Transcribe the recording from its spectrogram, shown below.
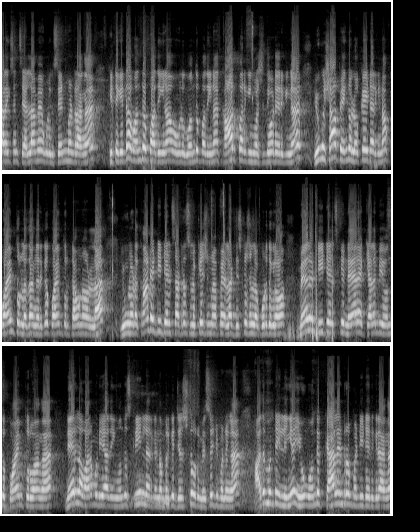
கலெக்ஷன்ஸ் எல்லாமே உங்களுக்கு சென்ட் பண்ணுறாங்க கிட்ட கிட்ட வந்து பார்த்தீங்கன்னா உங்களுக்கு வந்து பார்த்தீங்கன்னா கார் பார்க்கிங் வசதியோடு இருக்குங்க. இவங்க ஷாப் எங்கே லொக்கேட்டாக இருக்குன்னா கோயம்புத்தூரில் தாங்க இருக்குது கோயம்புத்தூர் டவுன் ஹாலில் இவங்களோட கான்டாக்ட் டீட்டெயில்ஸ் அட்ரஸ் லொக்கேஷன் மேப்பை எல்லாம் டிஸ்கஷனில் கொடுத்துக்கிறோம். மேலும் டீட்டெயில்ஸ்க்கு நேராக கிளம்பி வந்து கோயம்புத்தூர் வாங்க. நேரில் வர முடியாதவங்க வந்து ஸ்க்ரீனில் இருக்க நம்பருக்கு ஜஸ்ட் ஒரு மெசேஜ் பண்ணுங்கள் அது மட்டும் இல்லைங்க இவங்க வந்து கேலண்டரும் பண்ணிகிட்டே இருக்கிறாங்க.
